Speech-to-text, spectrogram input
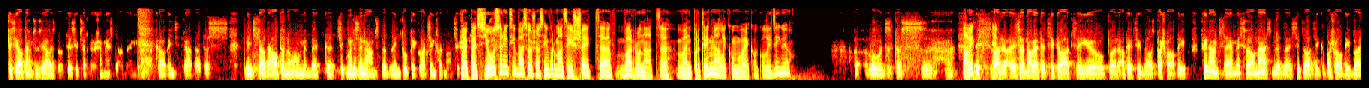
šis jautājums jums jāuzdod tiesību sargājušām iestādēm. Kā viņi strādā, tas viņi strādā autonomi, bet cik man ir zināms, tad viņi rūpīgi vāc informāciju. Vai pēc jūsu rīcībā esošās informācijas šeit var runāt vai nu par kriminālu likumu vai kaut ko līdzīgu? Jau? Lūdzu, tas Labi, es, varu, es varu novērtēt situāciju par attiecībā uz pašvaldību finansēm. Es vēl neesmu redzējis situāciju, ka pašvaldībai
